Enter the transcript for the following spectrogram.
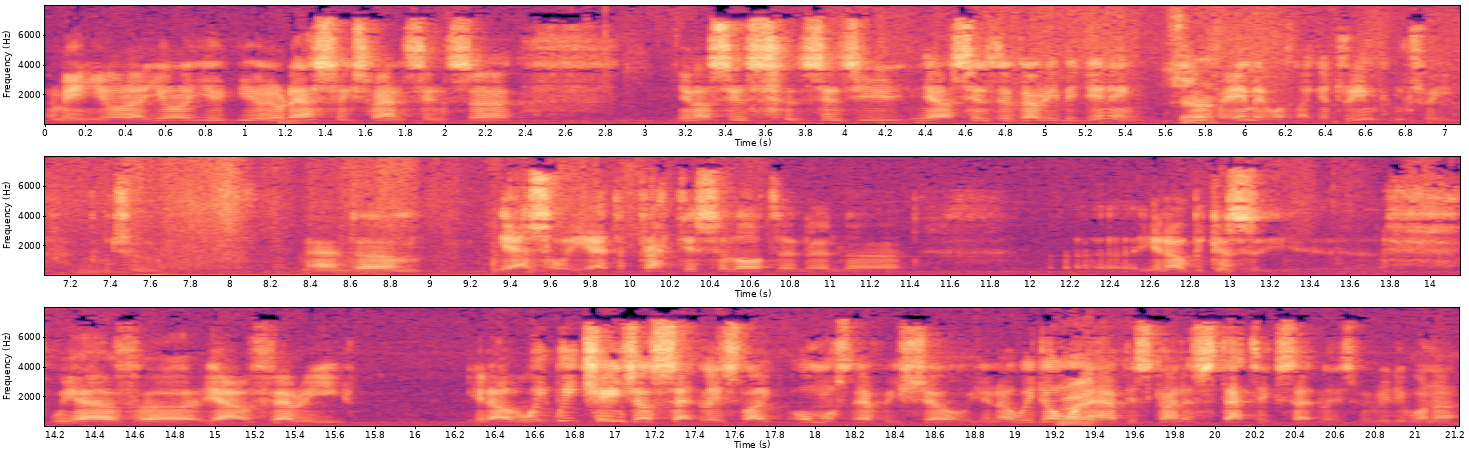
I mean, you're a, you're a, you- you're an Asphyx fan since." Uh, you know, since since you yeah since the very beginning. Sure. So for him, it was like a dream come true. Come true. And um, yeah, so he had to practice a lot, and, and uh, uh, you know, because we have uh, yeah very, you know, we, we change our set list like almost every show. You know, we don't want to have this kind of static set list. We really want to,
